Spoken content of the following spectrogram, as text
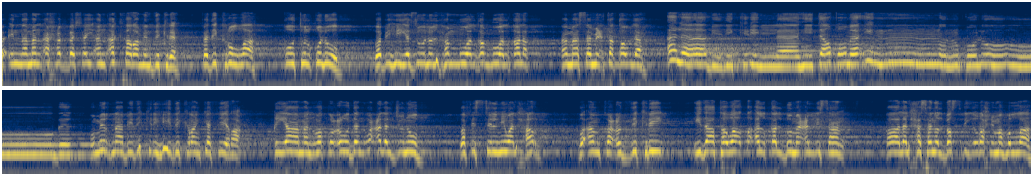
فإن من أحب شيئا أكثر من ذكره فذكر الله قوت القلوب وبه يزول الهم والغم والقلق. أما سمعت قوله ألا بذكر الله تطمئن القلوب؟ أمرنا بذكره ذكرا كثيرا قياما وقعودا وعلى الجنوب وفي السلم والحرب. وأنفع الذكر إذا تواطأ القلب مع اللسان. قال الحسن البصري رحمه الله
